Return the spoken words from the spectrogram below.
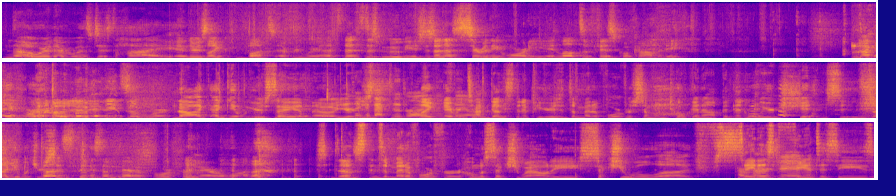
no, where everyone's just high and there's like butts everywhere. That's that's this movie. It's just unnecessarily horny and lots of physical comedy. I keep working on it. It needs some work. No, I, I get what you're saying, though. You're Take it just, back to the drawing Like, room, every Sam. time Dunston appears, it's a metaphor for someone token up, and then weird shit ensues. I get what you're saying. Dunston saying. is a metaphor for marijuana. Dunston's a metaphor for homosexuality, sexual, uh, sadist Perversion. fantasies,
